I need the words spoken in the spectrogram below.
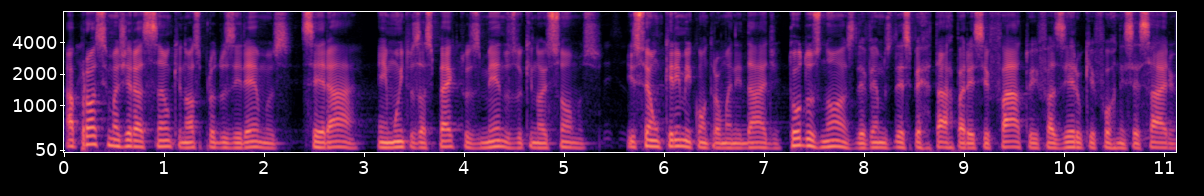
a próxima geração que nós produziremos será, em muitos aspectos, menos do que nós somos. Isso é um crime contra a humanidade. Todos nós devemos despertar para esse fato e fazer o que for necessário.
